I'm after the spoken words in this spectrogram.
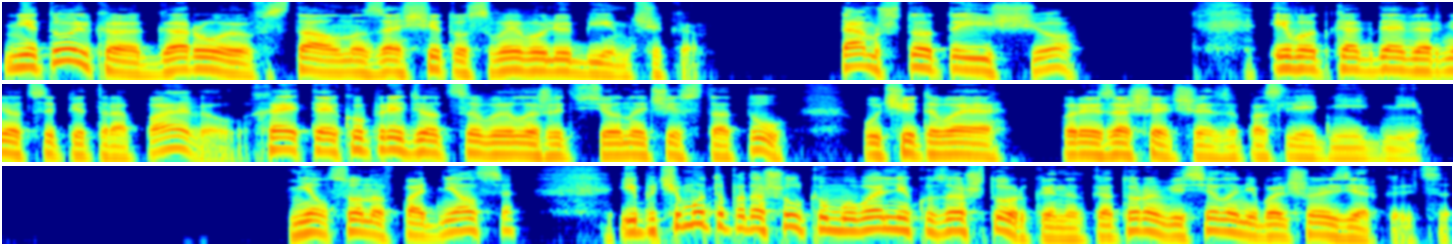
Не только Гороев встал на защиту своего любимчика. Там что-то еще. И вот когда вернется Петропавел, Хайтеку придется выложить все на чистоту, учитывая произошедшее за последние дни. Нелсонов поднялся и почему-то подошел к умывальнику за шторкой, над которым висело небольшое зеркальце.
